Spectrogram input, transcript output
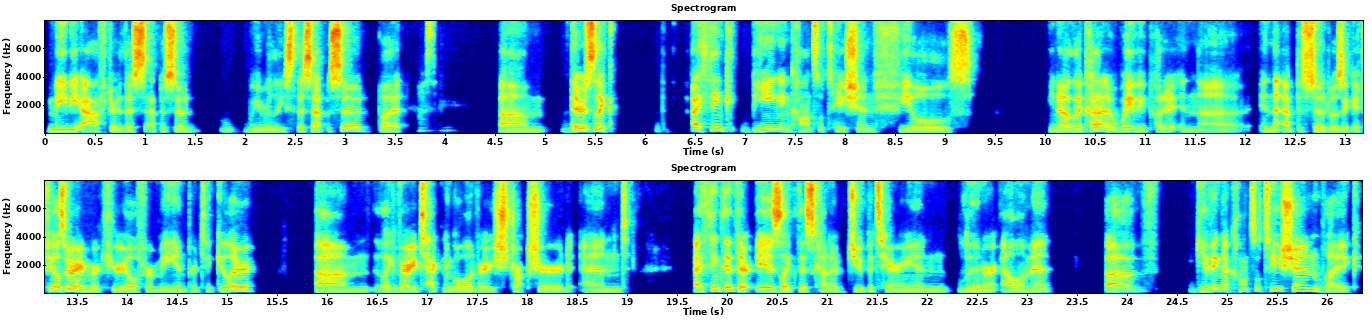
maybe after this episode, we release this episode. But awesome. um, there's like, I think being in consultation feels, you know, the kind of way we put it in the in the episode was like it feels very mercurial for me in particular, um, like very technical and very structured. And I think that there is like this kind of Jupiterian lunar element of giving a consultation like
